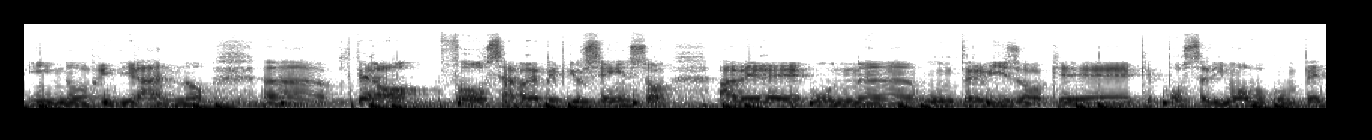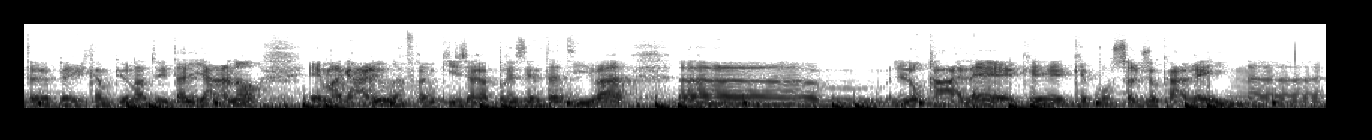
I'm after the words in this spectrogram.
inorridiranno, eh, però forse avrebbe più senso avere un, un Treviso che, che possa di nuovo competere per il campionato italiano e magari una franchigia rappresentativa eh, locale che, che possa giocare in,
